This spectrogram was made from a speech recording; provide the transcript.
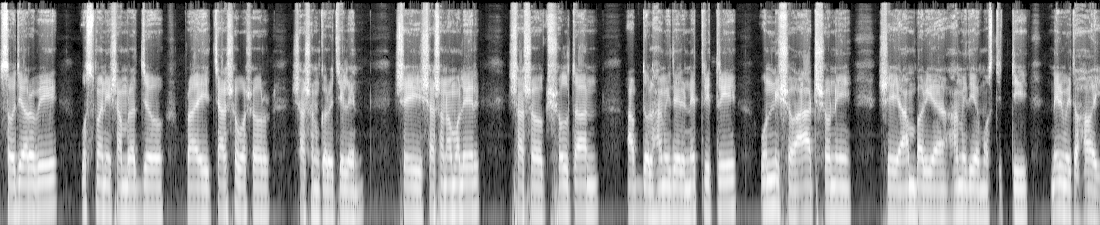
সৌদি আরবে উসমানী সাম্রাজ্য প্রায় চারশো বছর শাসন করেছিলেন। সেই শাসনামলের শাসক সুলতান আব্দুল হামিদের নেতৃত্বে উনিশশো আট সনে সেই আম্বারিয়া হামিদিয়া মসজিদটি নির্মিত হয়।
